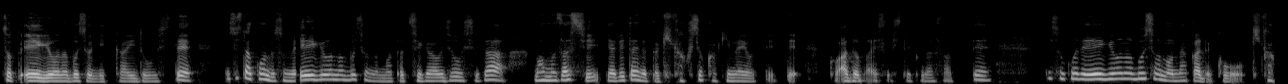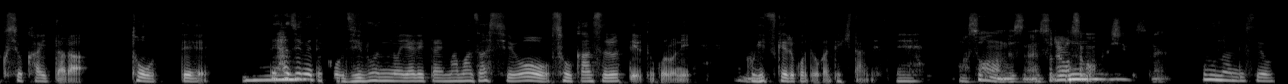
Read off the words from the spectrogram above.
ちょっと営業の部署に一回移動して、そしたら今度その営業の部署のまた違う上司が、ママ雑誌やりたいんだったら企画書書きなよって言って、こうアドバイスしてくださって、でそこで営業の部署の中でこう企画書書いたら通って、で、初めてこう自分のやりたいママ雑誌を創刊するっていうところにこぎつけることができたんですね。あそうなんですね。それはすごい嬉しいですね。そうなんですよ。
